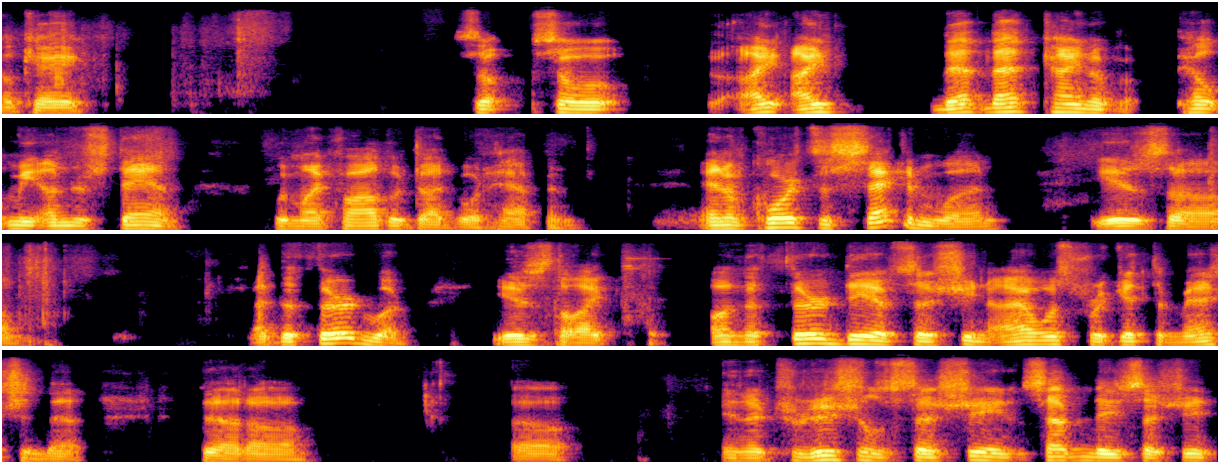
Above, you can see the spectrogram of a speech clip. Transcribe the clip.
Okay. So so I I that that kind of helped me understand when my father died what happened. And of course the second one is um uh, the third one is like on the third day of sesshin. I always forget to mention that that uh uh in a traditional sesshin, seven day sesshin,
